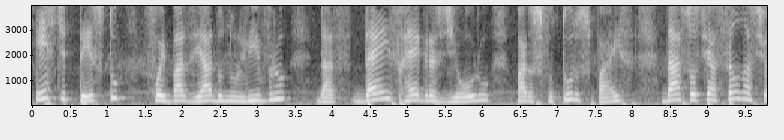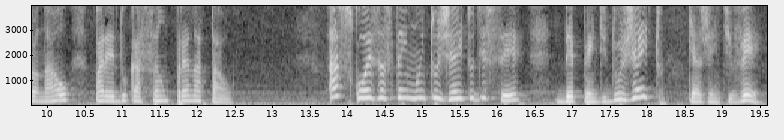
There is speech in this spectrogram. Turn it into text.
Este texto foi baseado no livro das 10 regras de ouro para os futuros pais da Associação Nacional para a Educação Pré-Natal. As coisas têm muito jeito de ser, depende do jeito que a gente vê.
